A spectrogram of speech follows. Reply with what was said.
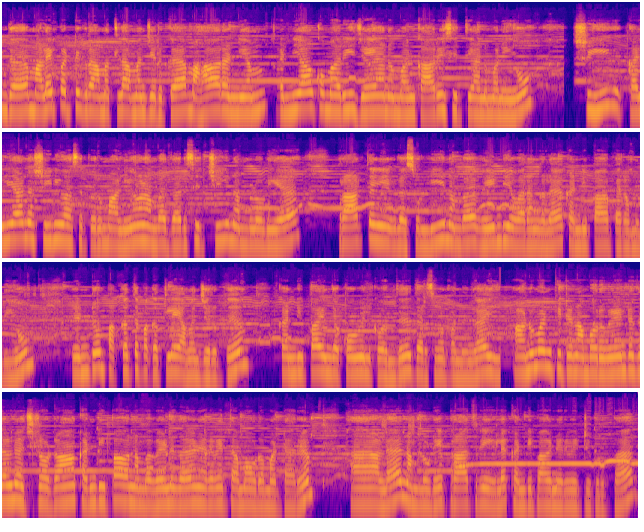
இந்த மலைப்பட்டு கிராமத்தில் அமைஞ்சிருக்க மகாரண்யம் கன்னியாகுமரி ஜெயஹனுமன் காரிசித்தி அனுமனையும் ஸ்ரீ கல்யாண ஸ்ரீனிவாச பெருமாளையும் நம்ம தரிசித்து நம்மளுடைய பிரார்த்தனைகளை சொல்லி நம்ம வேண்டிய வரங்களை கண்டிப்பாக பெற முடியும். ரெண்டும் பக்கத்து பக்கத்துலேயே அமைஞ்சிருக்கு. கண்டிப்பாக இந்த கோவிலுக்கு வந்து தரிசனம் பண்ணுங்கள் அனுமன் கிட்ட நம்ம ஒரு வேண்டுதல்னு வச்சுட்டோம்னா கண்டிப்பாக நம்ம வேண்டுதலை நிறைவேற்றாமல் விட மாட்டார். அதனால் நம்மளுடைய பிரார்த்தனைகளை கண்டிப்பாக நிறைவேற்றி கொடுப்பார்.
